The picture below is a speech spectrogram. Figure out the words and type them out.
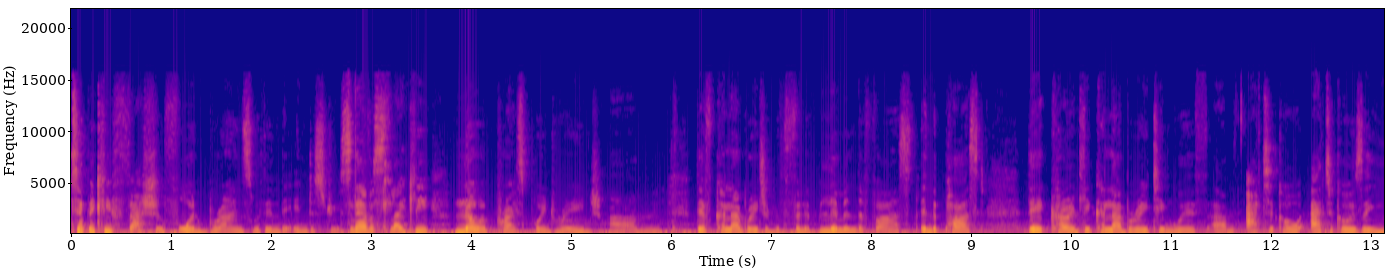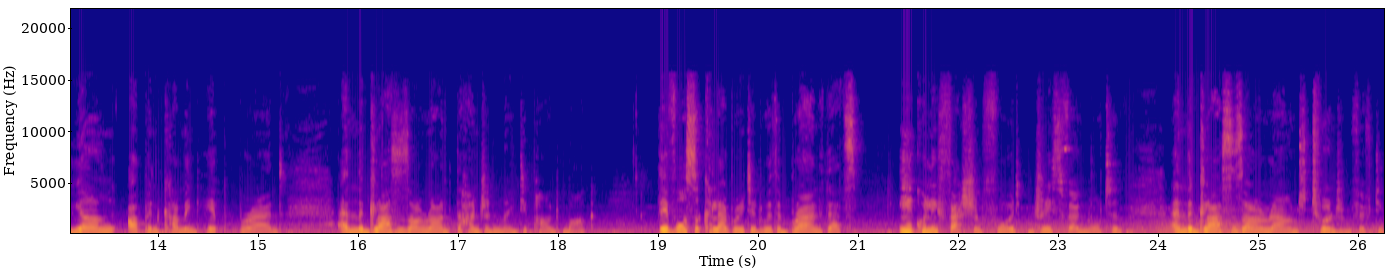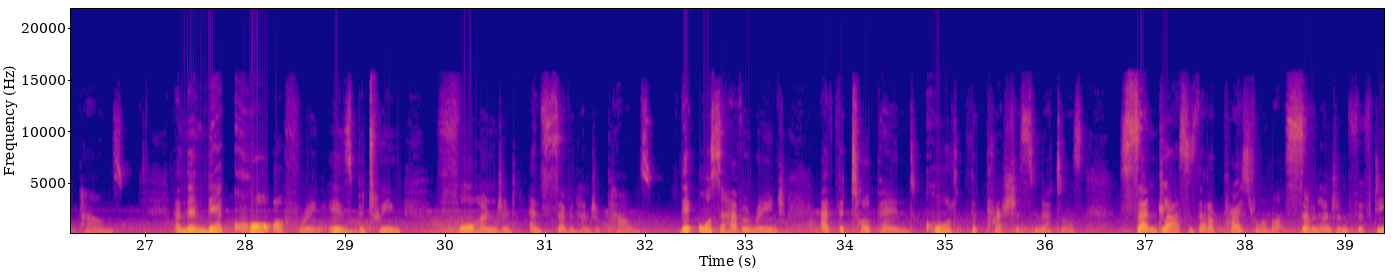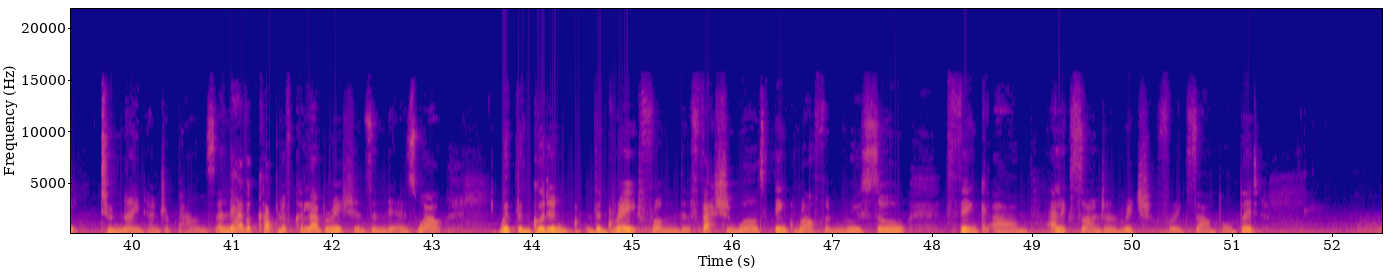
typically fashion forward brands within the industry. So they have a slightly lower price point range. Um, they've collaborated with Phillip Lim in the past. In the past, they're currently collaborating with um, Attico. Attico is a young, up and coming hip brand, and the glasses are around the 190 pound mark. They've also collaborated with a brand that's equally fashion forward, Dries Van Noten, and the glasses are around 250 pounds. And then their core offering is between 400 and 700 pounds. They also have a range at the top end called the precious metals sunglasses that are priced from about 750 to 900 pounds. And they have a couple of collaborations in there as well. With the good and the great from the fashion world. Think ralph and russo. Think um, Alessandra Rich for example. But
